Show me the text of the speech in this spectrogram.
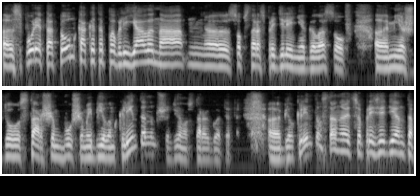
э, спорят о том, как это повлияло на, э, собственно, распределение голосов э, между старшим Бушем и Биллом Клинтоном, что 92 год это э, Билл Клинтон становится президентом.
